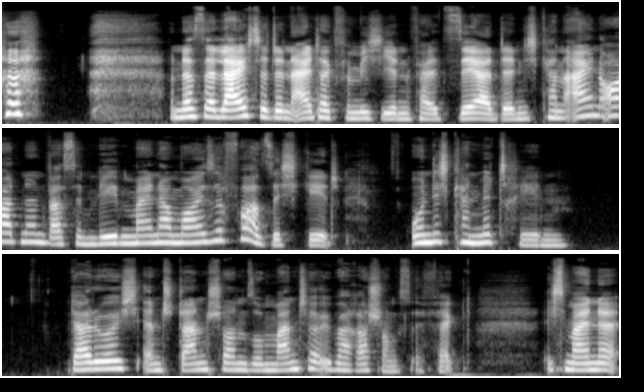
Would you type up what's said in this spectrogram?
Und das erleichtert den Alltag für mich jedenfalls sehr, denn ich kann einordnen, was im Leben meiner Mäuse vor sich geht. Und ich kann mitreden. Dadurch entstand schon so mancher Überraschungseffekt. Ich meine,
